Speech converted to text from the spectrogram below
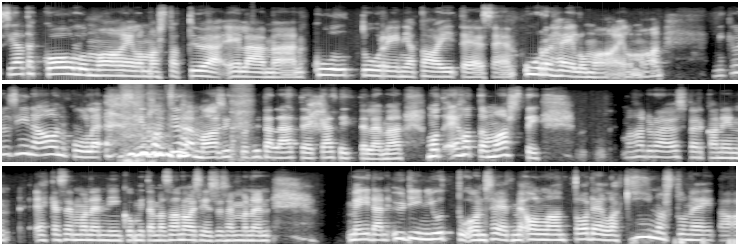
Sieltä koulumaailmasta työelämään, kulttuuriin ja taiteeseen, urheilumaailmaan niin kyllä siinä on kuule, siinä on työmaa sitten, kun sitä lähtee käsittelemään. Mutta ehdottomasti Mahadura Ösperkanin ehkä semmoinen, niin kuin mitä mä sanoisin, se semmoinen meidän ydinjuttu on se, että me ollaan todella kiinnostuneita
